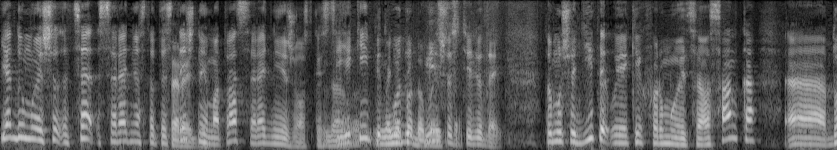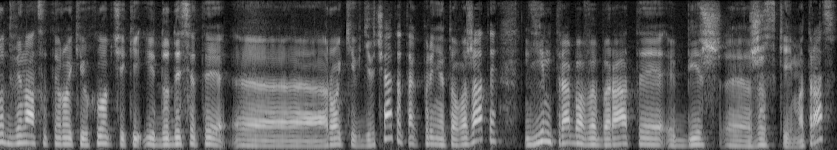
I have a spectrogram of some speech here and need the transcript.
Я думаю, що це середньостатистичний Середній. матрас середньої жорсткості, Да, який мені підходить подобається. більшості людей. Тому що діти, у яких формується осанка, е, до 12 років хлопчики і до 10 е, років дівчата, так прийнято вважати, їм треба вибирати більш е, жорсткий матрас.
